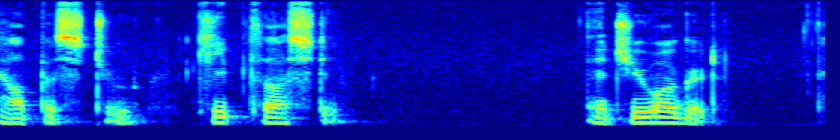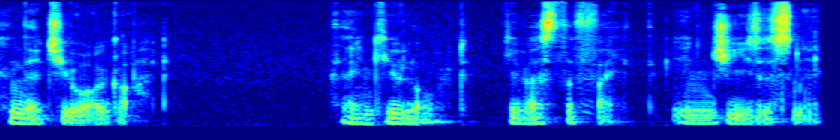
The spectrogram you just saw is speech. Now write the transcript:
Help us to keep trusting that you are good and that you are God. Thank you, Lord. Give us the faith in Jesus' name.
